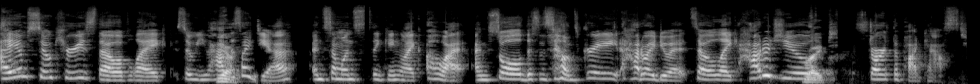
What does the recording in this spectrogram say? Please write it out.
I am so curious though of like, so you have yeah. this idea and someone's thinking like, oh, I, am sold. This is, sounds great. How do I do it? So like, how did you right. start the podcast?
